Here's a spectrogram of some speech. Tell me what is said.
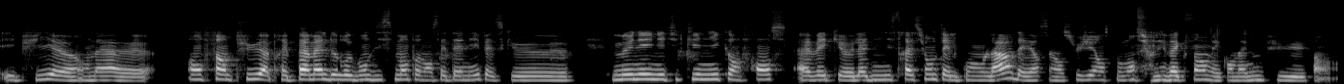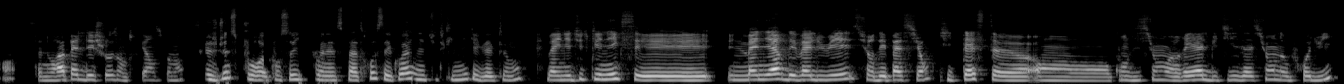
Et puis, on a enfin pu, après pas mal de rebondissements pendant cette année, parce que mener une étude clinique en France avec euh, l'administration telle qu'on l'a, d'ailleurs c'est un sujet en ce moment sur les vaccins, mais qu'on a nous pu, enfin ça nous rappelle des choses en tout cas en ce moment. Parce que juste pour, pour ceux qui ne connaissent pas trop, c'est quoi une étude clinique exactement? Bah, Une étude clinique, c'est une manière d'évaluer sur des patients qui testent euh, en conditions euh, réelles d'utilisation nos produits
